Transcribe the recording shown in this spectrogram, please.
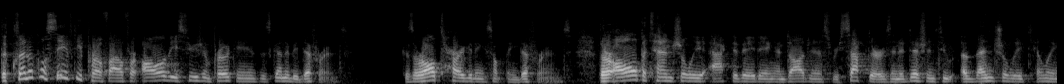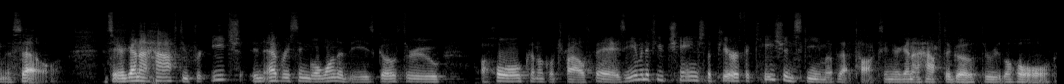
the clinical safety profile for all of these fusion proteins is going to be different because they're all targeting something different. They're all potentially activating endogenous receptors in addition to eventually killing the cell. And so you're going to have to, for each and every single one of these, go through a whole clinical trial phase. Even if you change the purification scheme of that toxin, you're going to have to go through the whole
